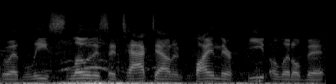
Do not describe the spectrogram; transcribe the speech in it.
to at least slow this attack down and find their feet a little bit.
